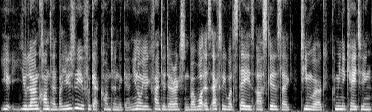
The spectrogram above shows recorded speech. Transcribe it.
you you learn content, but usually you forget content again. You know, you find your direction, but what is actually what stays are skills like teamwork, communicating,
